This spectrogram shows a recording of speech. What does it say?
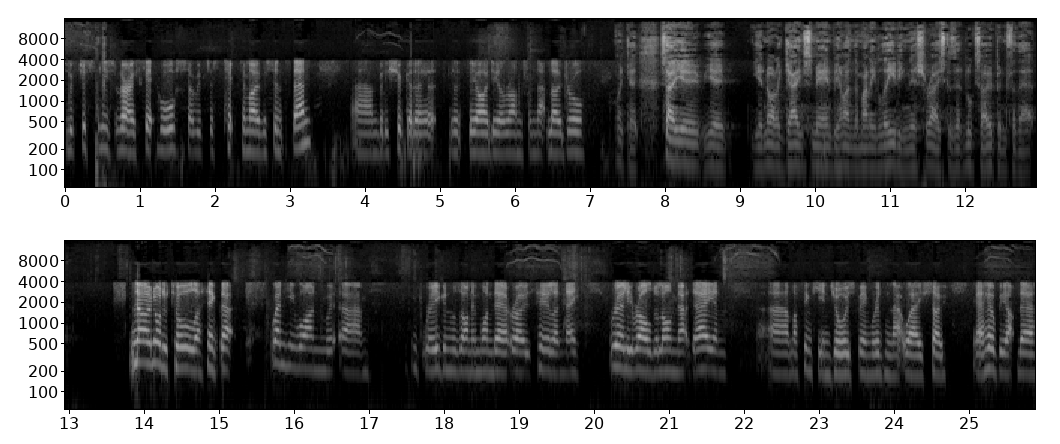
we've just he's a very fit horse, so we've just ticked him over since then. Um, but he should get a the, the ideal run from that low draw. Okay, so you you you're not against man behind the money leading this race because it looks open for that. No, not at all. I think that when he won, um, I think Regan was on him one day at Rose Hill, and they really rolled along that day. And um, I think he enjoys being ridden that way. So yeah, he'll be up there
